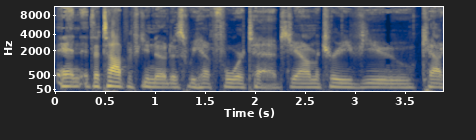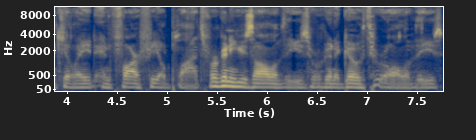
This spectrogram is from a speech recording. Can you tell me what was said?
And at the top, if you notice, we have four tabs, geometry, view, calculate, and far field plots. We're going to use all of these. We're going to go through all of these.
